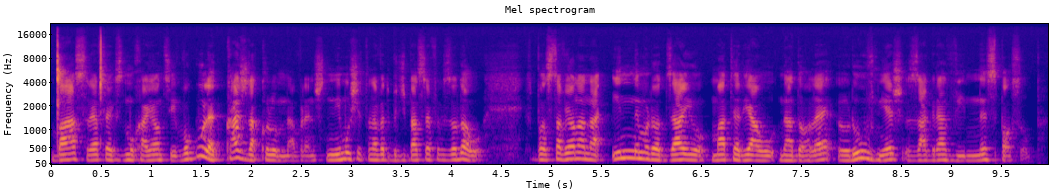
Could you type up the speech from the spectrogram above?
Bas, refleks dmuchający i w ogóle każda kolumna wręcz, nie musi to nawet być bas, refleks do dołu, postawiona na innym rodzaju materiału na dole, również zagra w inny sposób.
